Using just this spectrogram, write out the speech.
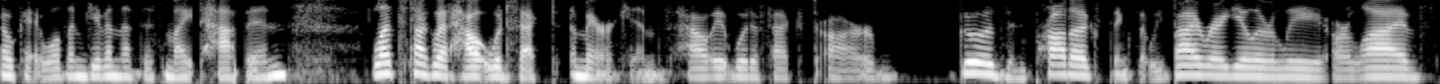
Okay, well, then, given that this might happen, let's talk about how it would affect Americans, how it would affect our goods and products, things that we buy regularly, our lives.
